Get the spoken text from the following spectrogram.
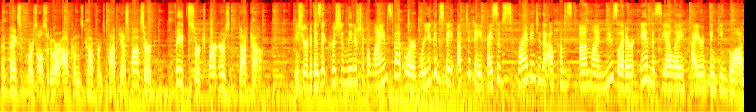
And thanks, of course, also to our Outcomes Conference podcast sponsor, faithsearchpartners.com. Be sure to visit ChristianLeadershipAlliance.org where you can stay up to date by subscribing to the Outcomes online newsletter and the CLA Higher Thinking blog.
